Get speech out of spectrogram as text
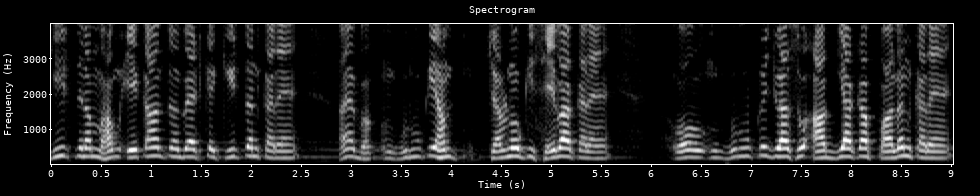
कीर्तनम हम एकांत में बैठ के कीर्तन करें। गुरु के हम चरणों की सेवा करें और गुरु के जो है सो आज्ञा का पालन करें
